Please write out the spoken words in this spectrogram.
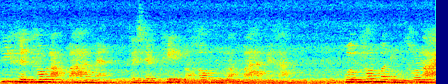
พี่เคยเข้าหลังบ้านไหมเคยใช้เพจแล้วเข้ามาดูหลังบ้านไหมคะคนเข้ามาดูเท่าไหร่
